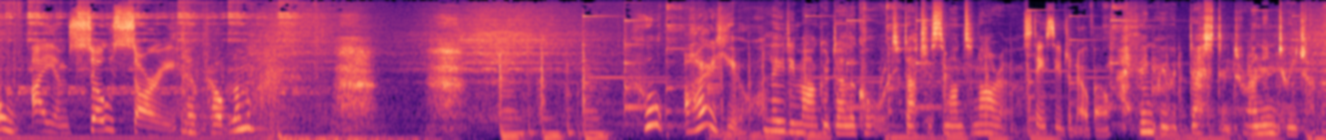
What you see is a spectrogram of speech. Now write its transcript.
Oh, I am so sorry. No problem. Who are you? Lady Margaret Delacourt, Duchess of Montenaro. Stacy DeNovo. I think we were destined to run into each other.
